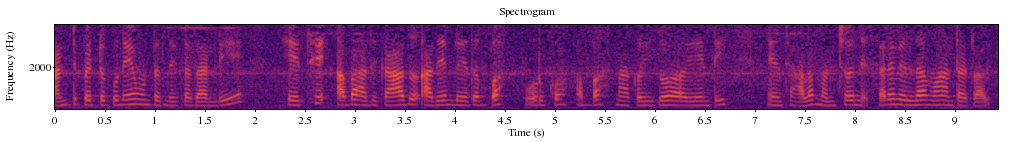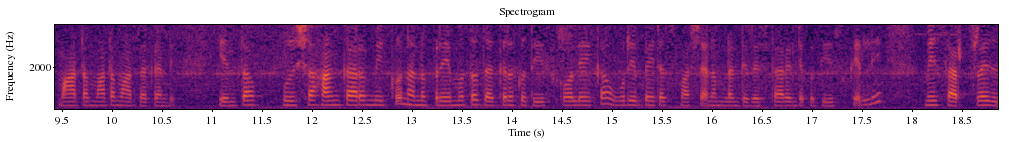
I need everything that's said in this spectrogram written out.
అంటి పెట్టుకునే ఉంటుంది కదండి. హెచ్చి అబ్బా అది కాదు అదేం లేదబ్బా ఊరుకో అబ్బా నాకు ఇగో ఏంటి నేను చాలా మంచోని సరే వెళ్దామా అంటాడు రాజు. మాట మాట మార్చకండి. ఎంత పురుషాహంకారం మీకు నన్ను ప్రేమతో దగ్గరకు తీసుకోలేక ఊరి బయట శ్మశానం లాంటి రెస్టారెంట్కు తీసుకెళ్ళి మీ సర్ప్రైజ్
